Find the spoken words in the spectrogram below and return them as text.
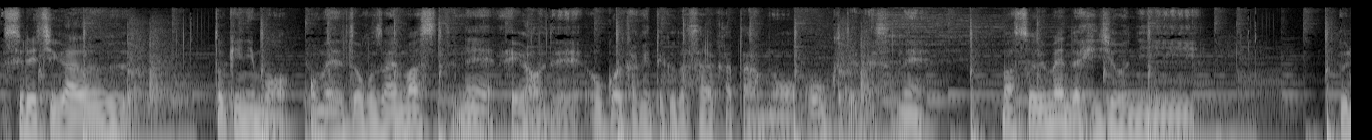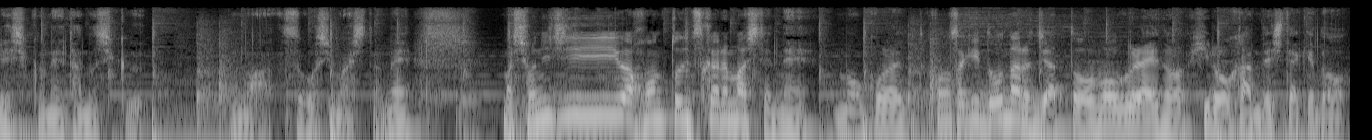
すれ違う時にも「おめでとうございます」ってね笑顔でお声かけてくださる方も多くてですね、まあ、そういう面では非常に嬉しくね楽しく、まあ、過ごしましたね。まあ、初日は本当に疲れましてね。もうこれこの先どうなるんじゃと思うぐらいの疲労感でしたけど、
